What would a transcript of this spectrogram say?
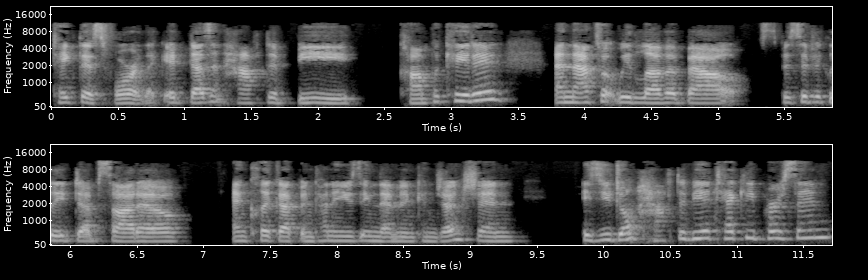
take this forward. Like it doesn't have to be complicated. And that's what we love about specifically Dubsado and ClickUp and kind of using them in conjunction is you don't have to be a techie person.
